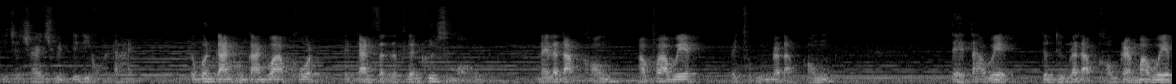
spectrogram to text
ที่จะใช้ชีวิตได้ดีกว่าได้ กระบวนการของการวาร์ปโค้ดเป็นการสั่นสะเทือนคลื่นสมอง ในระดับของอัลฟาเวฟไปถึงระดับของเตต้าเวฟจนถึงระดับของแกรมมาเวฟ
